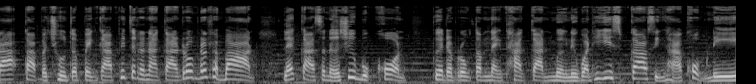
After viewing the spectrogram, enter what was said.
ระการประชุมจะเป็นการพิจารณาการร่วมรัฐบาล และการเสนอชื่อบุคคล เพื่อดำรงตำแหน่งทางการเมืองในวันที่ 29 สิงหาคมนี้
